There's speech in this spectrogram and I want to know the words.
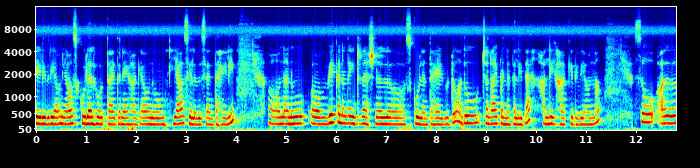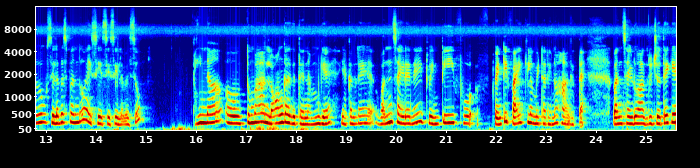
ಕೇಳಿದ್ರಿ, ಅವನು ಯಾವ ಸ್ಕೂಲಲ್ಲಿ ಓದ್ತಾ ಇದ್ದಾನೆ, ಹಾಗೆ ಅವನು ಯಾವ ಸಿಲೆಬಸ್ ಅಂತ ಹೇಳಿ. ನಾನು ವಿವೇಕಾನಂದ ಇಂಟರ್ನ್ಯಾಷನಲ್ ಸ್ಕೂಲ್ ಅಂತ ಹೇಳಿಬಿಟ್ಟು ಅದು ಚನ್ನರಾಯಪಟ್ಟಣದಲ್ಲಿದೆ, ಅಲ್ಲಿಗೆ ಹಾಕಿದ್ದೀವಿ ಅವನ್ನ ಸೊ ಅದು ಸಿಲೆಬಸ್ ಬಂದು I C S C syllabus ಇನ್ನು ತುಂಬ ಲಾಂಗ್ ಆಗುತ್ತೆ ನಮಗೆ, ಯಾಕಂದರೆ ಒಂದು ಸೈಡೇ twenty four twenty five kilometre ಏನೋ ಆಗುತ್ತೆ. ಒಂದು ಸೈಡು ಅದ್ರ ಜೊತೆಗೆ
